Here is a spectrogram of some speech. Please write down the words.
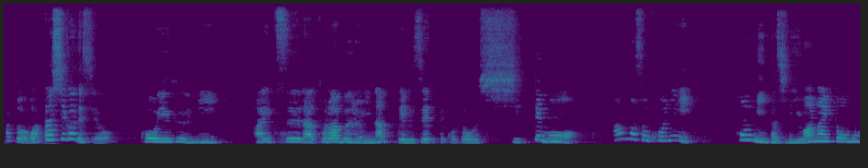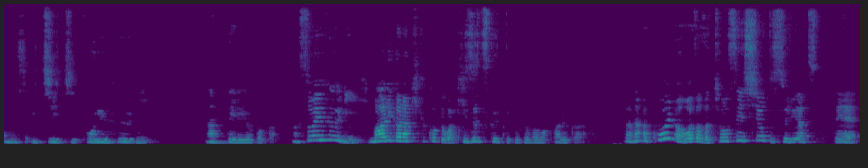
あと私がですよ、こういうふうにあいつらトラブルになってるぜってことを知っても、あんまそこに本人たちに言わないと思うんですよ。いちいちこういうふうになってるよとか。まあそういうふうに周りから聞くことが傷つくってことがわかるから。なんかこういうのをわざわざ調整しようとするやつって、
